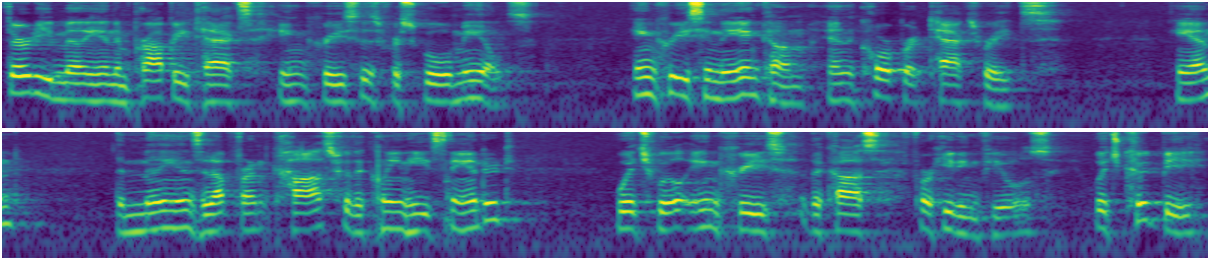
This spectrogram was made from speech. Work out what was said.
30 million in property tax increases for school meals, increasing the income and the corporate tax rates, and the millions in upfront costs for the clean heat standard, which will increase the cost for heating fuels, which could be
